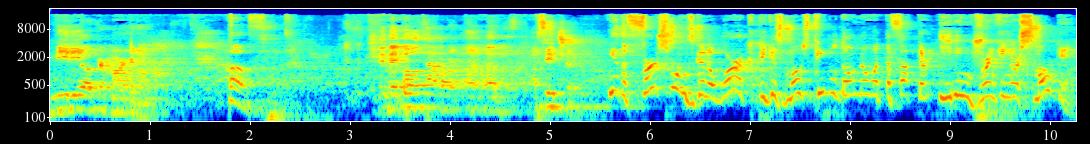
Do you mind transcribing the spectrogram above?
mediocre marketing? Both. They both have a, a, a future. Yeah, the first one's gonna work because most people don't know what the fuck they're eating, drinking, or smoking.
